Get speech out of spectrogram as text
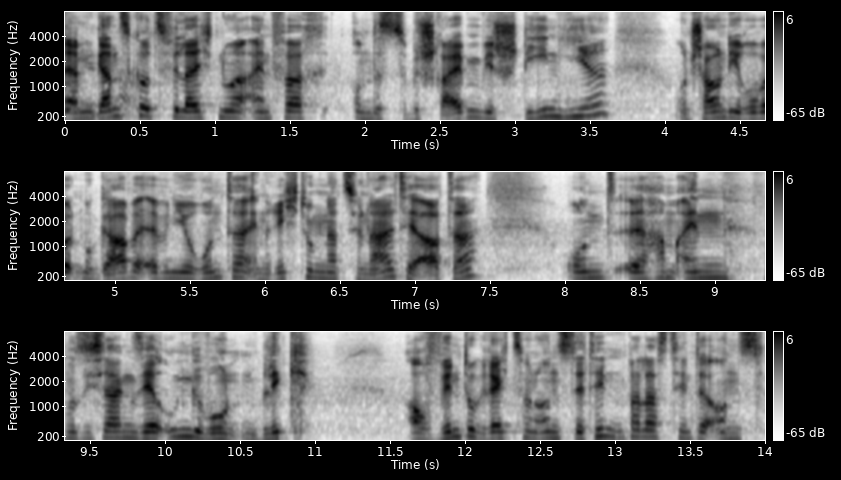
Ähm, ganz kurz vielleicht nur einfach, um das zu beschreiben. Wir stehen hier und schauen die Robert Mugabe Avenue runter in Richtung Nationaltheater und äh, haben einen, muss ich sagen, sehr ungewohnten Blick auf Windhoek rechts von uns, der Tintenpalast hinter uns,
